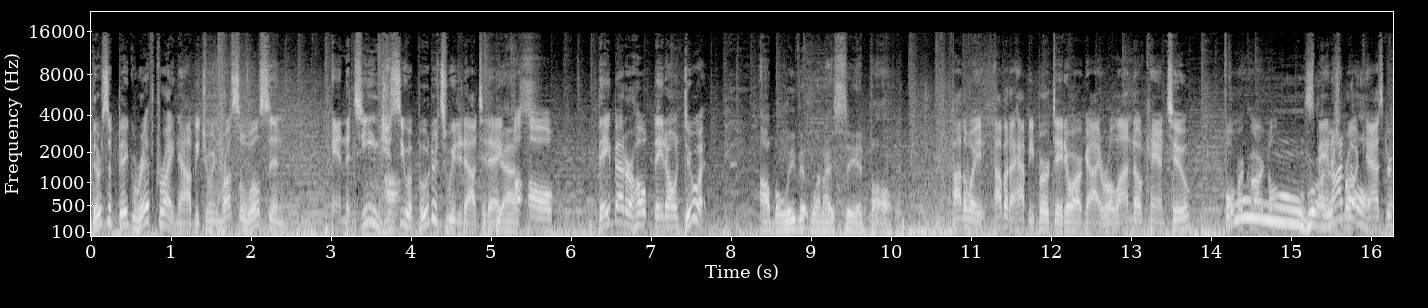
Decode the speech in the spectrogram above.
there's a big rift right now between Russell Wilson and the team. Did you uh, see what Budda tweeted out today? Yes. Uh oh. They better hope they don't do it. I'll believe it when I see it, Paul. By the way, how about a happy birthday to our guy, Rolando Cantu, former Ooh, Cardinal, Spanish Rolando. broadcaster.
